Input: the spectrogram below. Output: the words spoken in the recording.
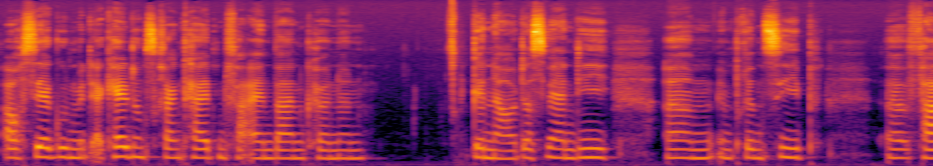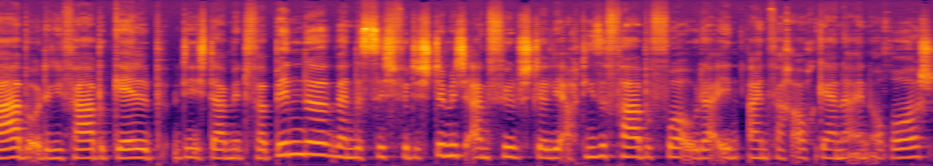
auch sehr gut mit Erkältungskrankheiten vereinbaren können. Genau, das wären die ähm, im Prinzip äh, Farbe oder die Farbe Gelb, die ich damit verbinde. Wenn es sich für dich stimmig anfühlt, stell dir auch diese Farbe vor oder einfach auch gerne ein Orange,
